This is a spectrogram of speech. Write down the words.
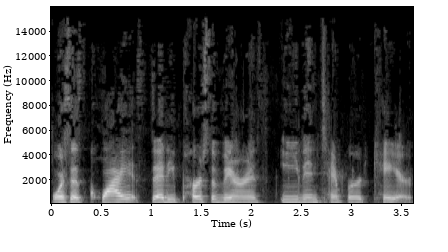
Or it says quiet, steady perseverance, even tempered care.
